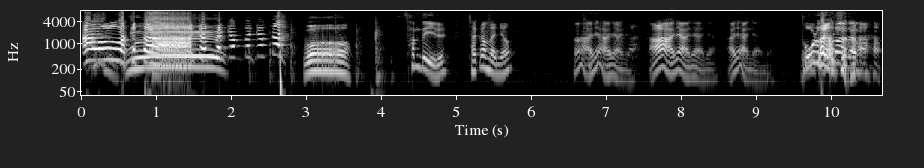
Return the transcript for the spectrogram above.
아우 아깝다. 아깝다 아깝다 아깝다. 와. 3대 1. 잠깐만요. 어, 아니야, 아니야, 아니야. 아, 아니야, 아니야, 아니야. 아니야, 아니야, 아니야. 더 올라갔어.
